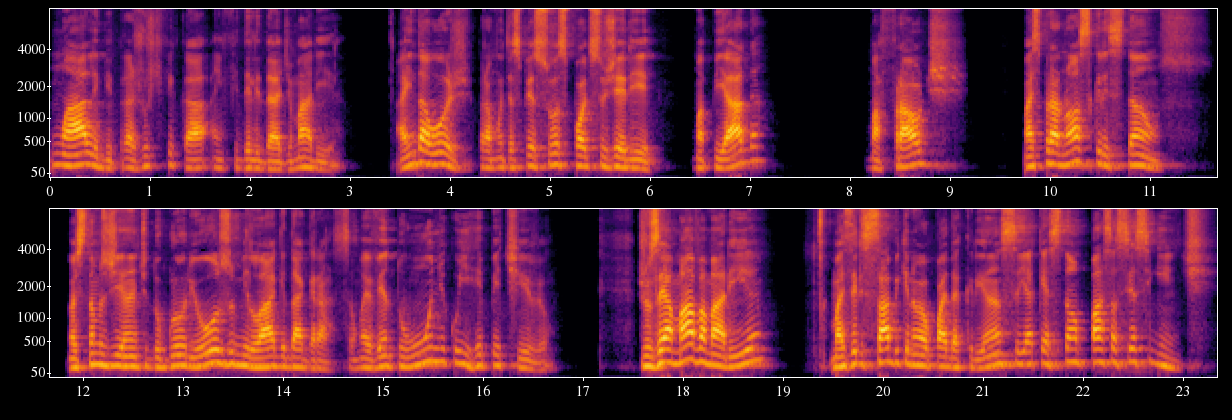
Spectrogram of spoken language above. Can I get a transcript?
um álibi para justificar a infidelidade de Maria. Ainda hoje, para muitas pessoas, pode sugerir uma piada, uma fraude, mas para nós cristãos, nós estamos diante do glorioso milagre da graça, um evento único e irrepetível. José amava Maria, mas ele sabe que não é o pai da criança e a questão passa a ser a seguinte:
